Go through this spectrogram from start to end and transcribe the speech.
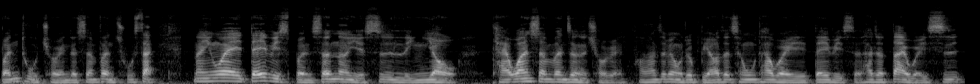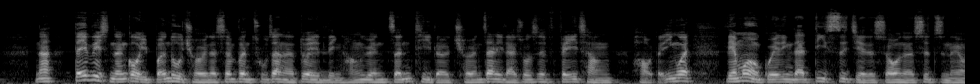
本土球员的身份出赛。那因为 Davis 本身呢，也是领有台湾身份证的球员。好，那这边我就不要再称呼他为 Davis 了，他叫戴维斯。那 Davis 能够以本土球员的身份出战呢，对领航员整体的球员战力来说是非常好的。因为联盟有规定，在第四节的时候呢，是只能有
